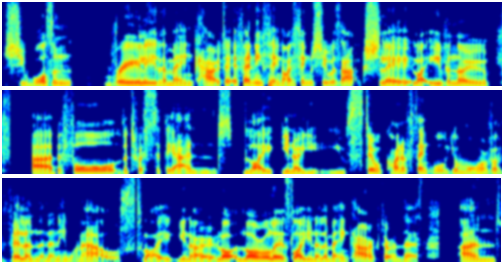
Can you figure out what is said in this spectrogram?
she wasn't really the main character. If anything, I think she was actually like even though uh before the twist at the end, like, you know, you, you still kind of think, well, you're more of a villain than anyone else. Like, you know, Laurel is like, you know, the main character in this. And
